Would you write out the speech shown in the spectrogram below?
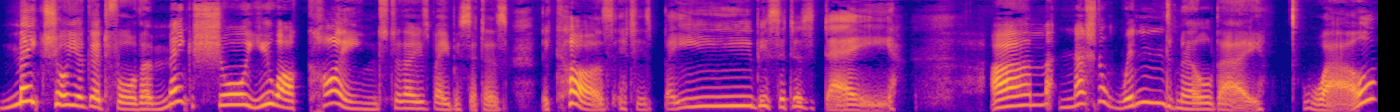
make sure you're good for them. Make sure you are kind to those babysitters because it is Babysitters Day. Um, National Windmill Day. Well,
